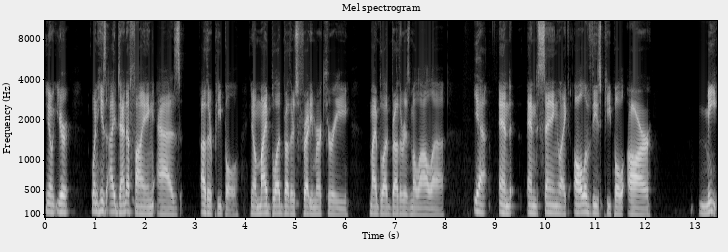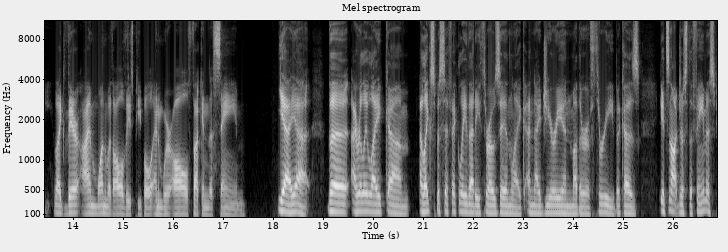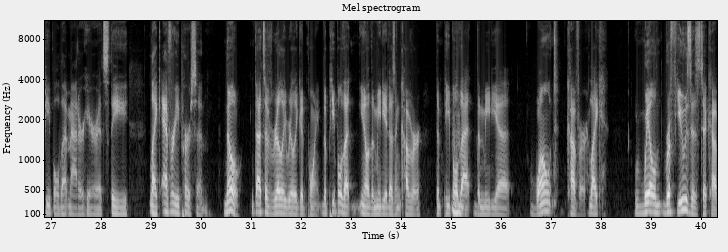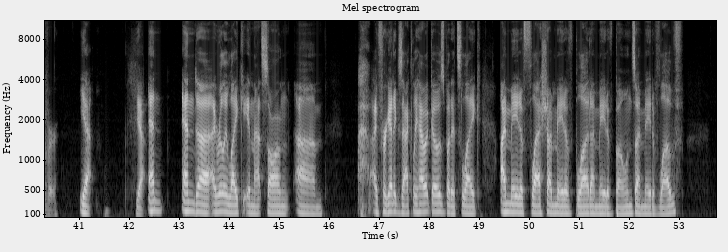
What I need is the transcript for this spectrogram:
you know, you're when he's identifying as other people, you know, my blood brother's Freddie Mercury, my blood brother is Malala, Yeah. and and saying like all of these people are me. Like they're I'm one with all of these people and we're all fucking the same. Yeah, yeah. The I really like um I like specifically that he throws in like a Nigerian mother of 3 because it's not just the famous people that matter here. It's the like every person. No, That's a really, really good point. The people that, you know, the media doesn't cover, the people Mhm. that the media won't cover, like will refuses to cover. Yeah. Yeah. And and uh, I really like in that song. Um, I forget exactly how it goes, but it's like I'm made of flesh, I'm made of blood, I'm made of bones, I'm made of love.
